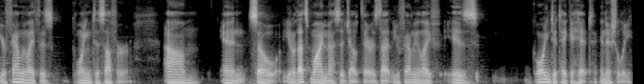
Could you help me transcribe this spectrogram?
your family life is going to suffer. Um, and so, you know, that's my message out there is that your family life is going to take a hit initially.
